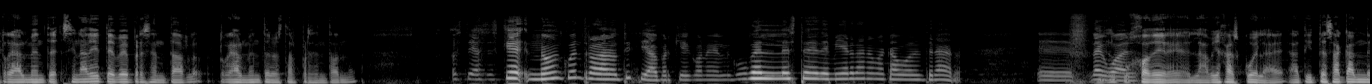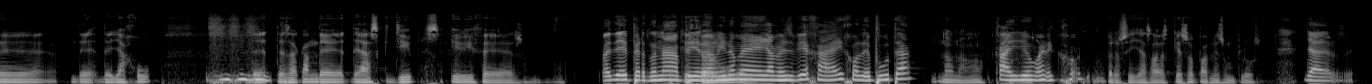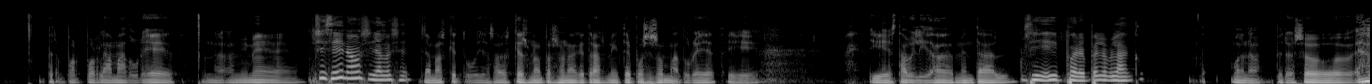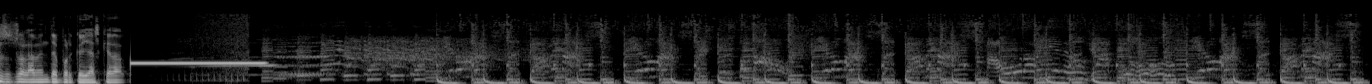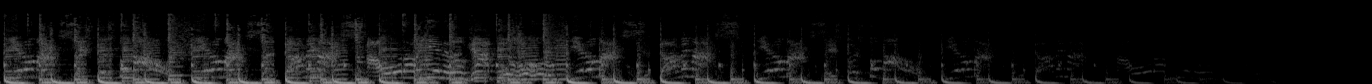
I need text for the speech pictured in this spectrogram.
Realmente, si nadie te ve presentarlo, realmente lo estás presentando. Hostias, es que no encuentro la noticia porque con el Google este de mierda no me acabo de enterar. Eh, da igual. Joder, eh, la vieja escuela, ¿eh? A ti te sacan de, de, de Yahoo te, te sacan de, de Ask Jeeps y dices, Oye, perdona, pero a mí no me llames vieja, ¿eh? hijo de puta. no, no. Callo, maricón. Pero sí, ya sabes que eso para mí es un plus. Ya lo sé. Pero por, por la madurez. A mí me... Sí, sí, no, sí, ya lo sé. Ya más que tú, ya sabes que es una persona que transmite pues eso, madurez y, y estabilidad mental. Sí, por el pelo blanco. Bueno, pero eso, eso solamente porque hoy has quedado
